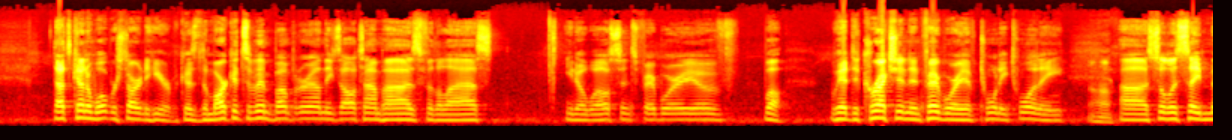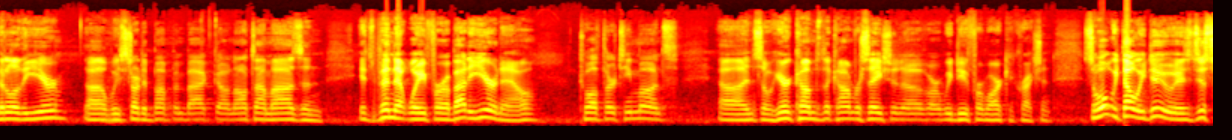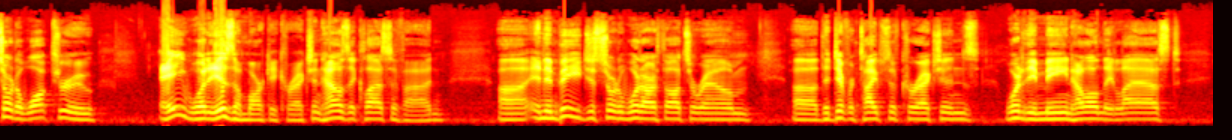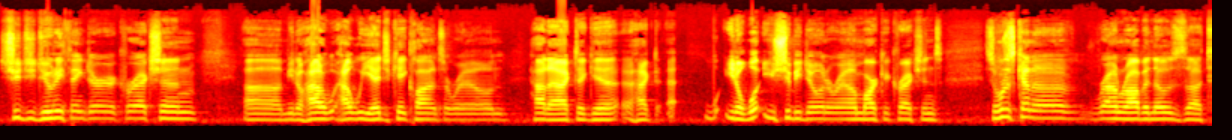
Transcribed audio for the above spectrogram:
that's kind of what we're starting to hear because the markets have been bumping around these all-time highs for the last, you know, well since February of well, we had the correction in February of 2020. uh so let's say middle of the year, uh, we started bumping back on all-time highs, and it's been that way for about a year now, 12, 13 months. Uh, and so here comes the conversation of are we due for market correction? So what we thought we'd do is just sort of walk through a what is a market correction? How is it classified? Uh, and then b just sort of what our thoughts around uh, the different types of corrections what do they mean? How long they last? Should you do anything during a correction? Um, you know how, how we educate clients around how to act again act, you know what you should be doing around market corrections. So we'll just kind of round robin those uh,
